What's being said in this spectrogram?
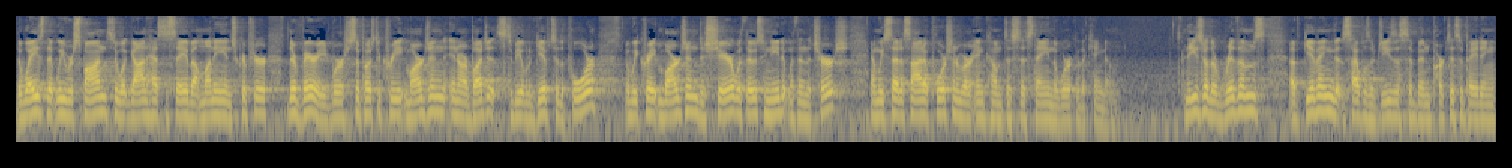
The ways that we respond to what God has to say about money in Scripture, they're varied. We're supposed to create margin in our budgets to be able to give to the poor, and we create margin to share with those who need it within the church, and we set aside a portion of our income to sustain the work of the kingdom. These are the rhythms of giving that disciples of Jesus have been participating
